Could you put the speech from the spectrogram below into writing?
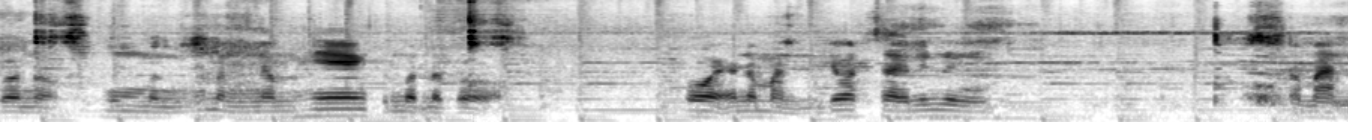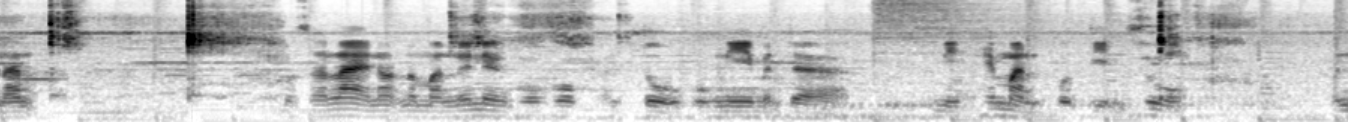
ก่อนเนาะหุ่มมันให้มันน้ำแห้งจนหมดแล้วก็ปล่อยอน้ำมันยอดใส่นิดนึงประมาณนั้นบสไลด์เนาะน้ำมันนิดนึงพราะพวกอันโตพวกนี้มันจะมีให้มันโปรตีนสูง มัน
